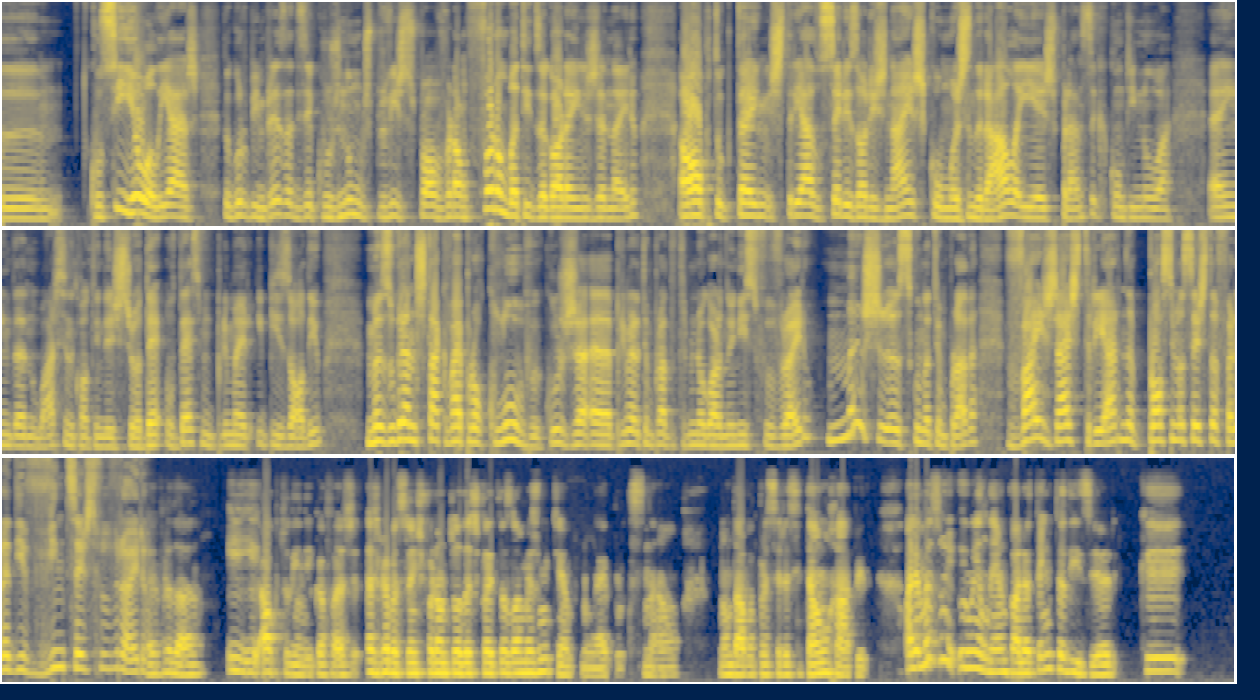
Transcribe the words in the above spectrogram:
Com o CEO, aliás, do grupo empresa, a dizer que os números previstos para o verão foram batidos agora em janeiro. A Opto que tem estreado séries originais como a General e a Esperança, que continua ainda no ar, sendo que ainda estreou o 11 episódio. Mas o grande destaque vai para o clube, cuja a primeira temporada terminou agora no início de fevereiro, mas a segunda temporada vai já estrear na próxima sexta-feira, dia 26 de fevereiro. É verdade. E ao que tudo indica, as, as gravações foram todas feitas ao mesmo tempo, não é? Porque senão não dava para ser assim tão rápido. Olha, mas o, o elenco, olha, tenho-te a dizer que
